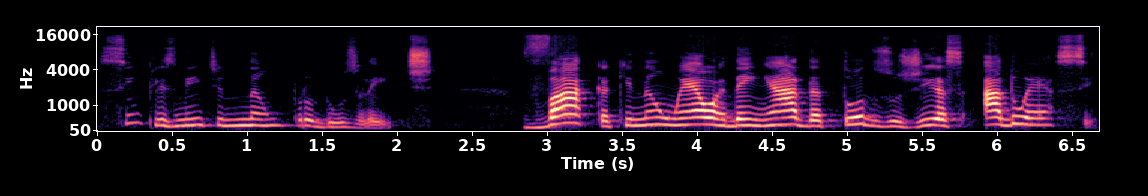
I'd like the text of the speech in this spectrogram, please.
simplesmente não produz leite. Vaca que não é ordenhada todos os dias adoece.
